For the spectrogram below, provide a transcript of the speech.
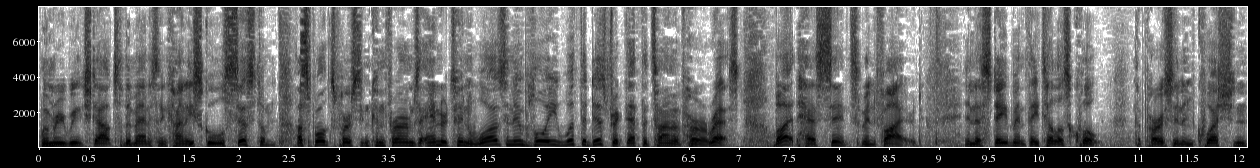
When we reached out to the Madison County school system, a spokesperson confirms Anderton was an employee with the district at the time of her arrest, but has since been fired. In a statement, they tell us, quote, the person in question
